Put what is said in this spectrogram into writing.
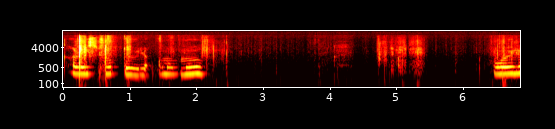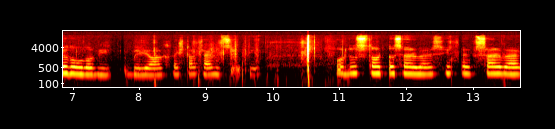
Kareis mod da öyle ama ne oldu? Böyle de olabiliyor arkadaşlar kendisi yapıyor. Burada startla server, server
